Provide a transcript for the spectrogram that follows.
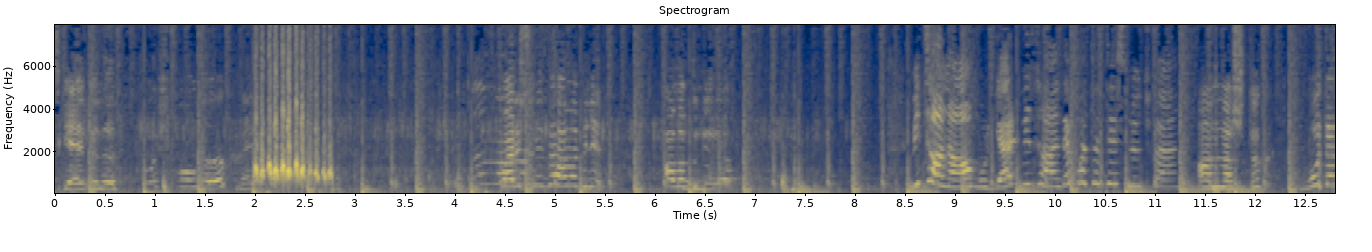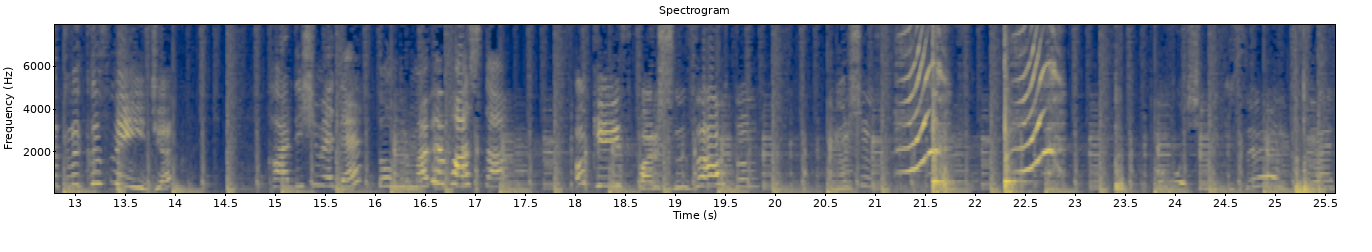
Hoş geldiniz. Hoş bulduk. Merhaba. Siparişinizi alabilir. Alabilirim. Bir tane hamburger, bir tane de patates lütfen. Anlaştık. Bu tatlı kız ne yiyecek? Kardeşime de dondurma ve pasta. Okey, siparişinizi aldım. Görüşürüz. Oo, şimdi güzel güzel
